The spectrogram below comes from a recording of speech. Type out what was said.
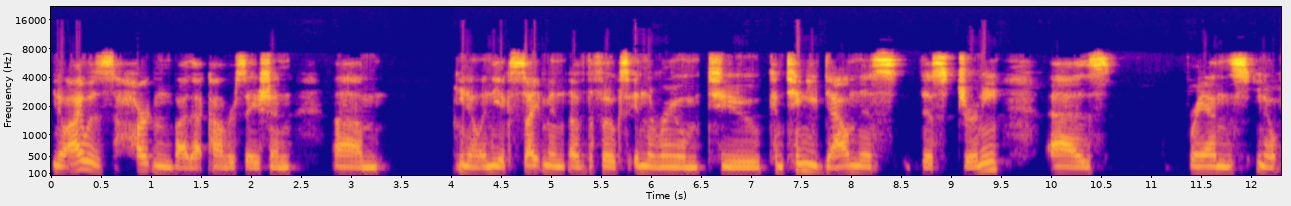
you know I was heartened by that conversation. Um, you know, and the excitement of the folks in the room to continue down this this journey as brands, you know,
